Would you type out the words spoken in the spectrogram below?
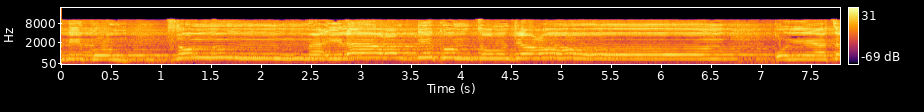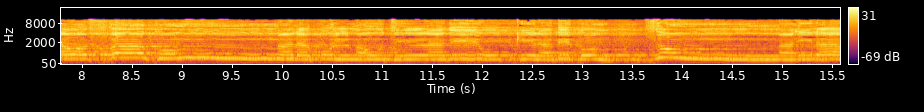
بكم ثم إلى ربكم ترجعون قل يتوفاكم ملك الموت الذي وكل بكم ثم إلى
